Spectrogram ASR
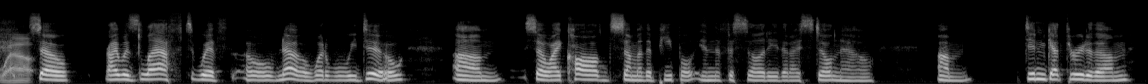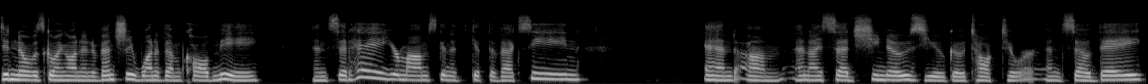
Wow. So I was left with, oh no, what will we do? Um, so I called some of the people in the facility that I still know. Um, didn't get through to them, didn't know what was going on. And eventually one of them called me and said, Hey, your mom's going to get the vaccine. And um, and I said, She knows you, go talk to her. And so they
